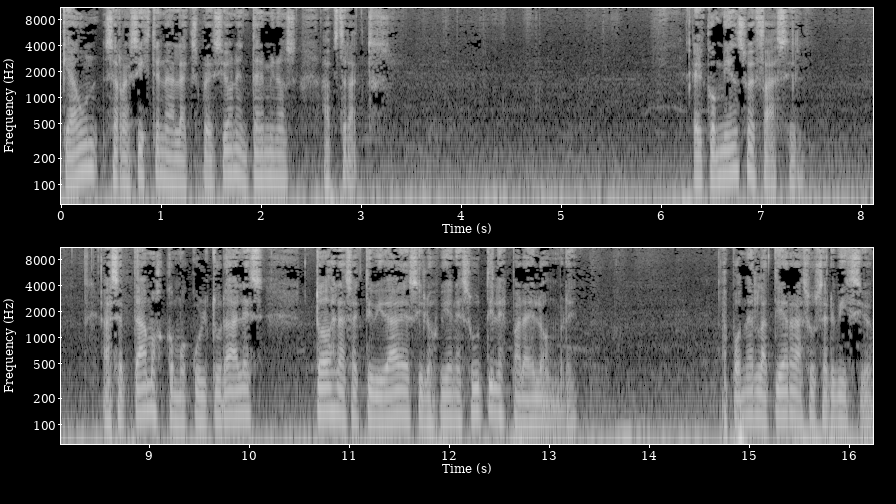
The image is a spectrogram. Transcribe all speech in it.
que aún se resisten a la expresión en términos abstractos. El comienzo es fácil. Aceptamos como culturales todas las actividades y los bienes útiles para el hombre a poner la tierra a su servicio,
